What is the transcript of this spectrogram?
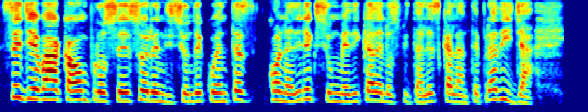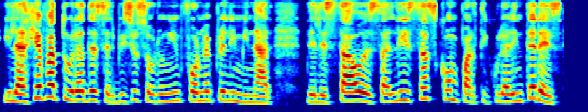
se lleva a cabo un proceso de rendición de cuentas con la Dirección Médica del Hospital Escalante Pradilla y las jefaturas de servicios sobre un informe preliminar del estado de estas listas con particular interés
